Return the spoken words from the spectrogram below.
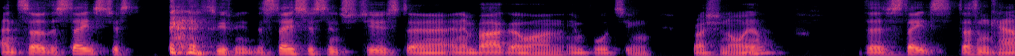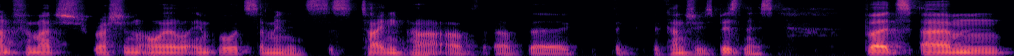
And so the states just excuse me the states just introduced uh, an embargo on importing russian oil. The states doesn't count for much Russian oil imports. I mean, it's a tiny part of of the the, the country's business, but um,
